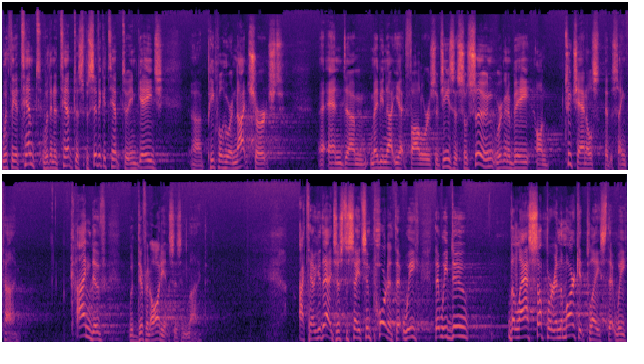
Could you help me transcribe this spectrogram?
with the attempt with an attempt a specific attempt to engage uh, people who are not churched and um, maybe not yet followers of jesus so soon we're going to be on two channels at the same time, kind of with different audiences in mind. I tell you that just to say it's important that we, that we do the Last Supper in the marketplace, that we,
